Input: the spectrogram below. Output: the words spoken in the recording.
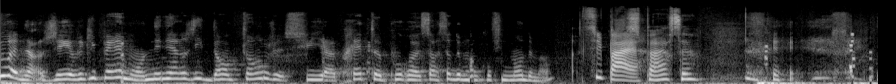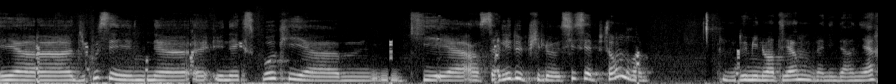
Tout va bien. J'ai récupéré mon énergie d'antan. Je suis euh, prête pour euh, sortir de mon confinement demain. Super! Super, ça. Et euh, du coup, c'est une, une expo qui, euh, qui est installée depuis le 6 septembre 2021, donc l'année dernière,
